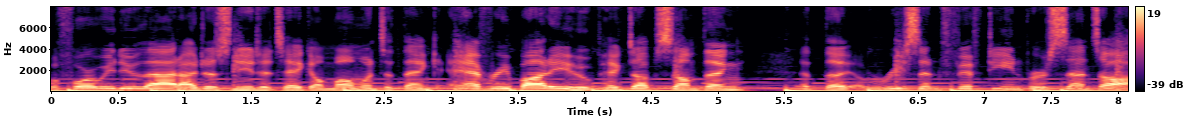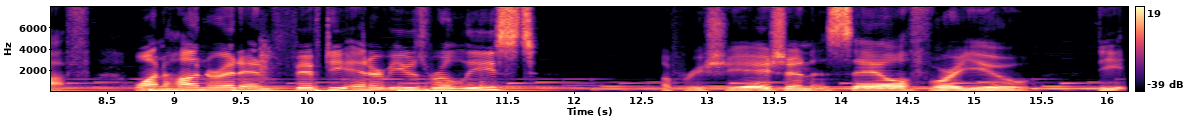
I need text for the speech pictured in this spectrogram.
before we do that, I just need to take a moment to thank everybody who picked up something at the recent 15% off 150 interviews released. Appreciation sale for you. The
